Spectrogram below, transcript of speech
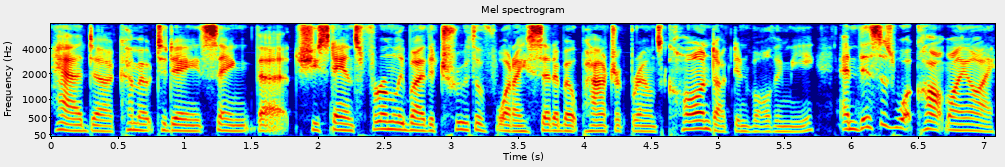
had uh, come out today saying that she stands firmly by the truth of what I said about Patrick Brown's conduct involving me. And this is what caught my eye.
